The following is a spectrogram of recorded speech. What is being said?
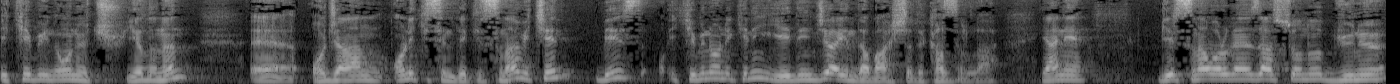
2013 yılının e, ocağın 12'sindeki sınav için biz 2012'nin 7. ayında başladık hazırlığa. Yani bir sınav organizasyonu, günü,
